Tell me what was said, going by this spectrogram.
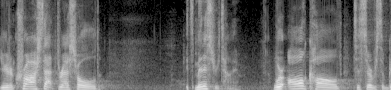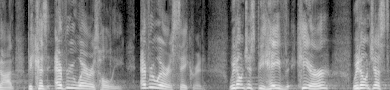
You're going to cross that threshold. It's ministry time. We're all called to service of God because everywhere is holy, everywhere is sacred. We don't just behave here. We don't just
